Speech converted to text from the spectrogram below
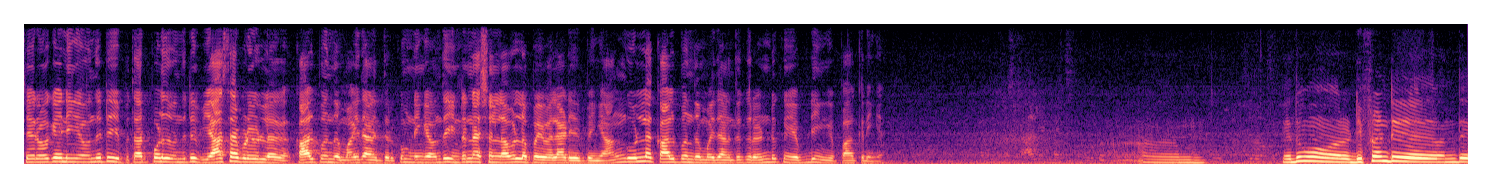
சரி ஓகே நீங்கள் வந்துட்டு இப்போ தற்பொழுது வந்துட்டு வியாசார்படி உள்ள கால்பந்து மைதானத்திற்கும் நீங்கள் வந்து இன்டர்நேஷனல் லெவலில் போய் விளையாடி இருப்பீங்க அங்கே உள்ள கால்பந்து மைதானத்துக்கு ரெண்டுக்கும் எப்படி இங்கே பார்க்குறீங்க எதுவும் ஒரு டிஃப்ரெண்ட்டு வந்து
